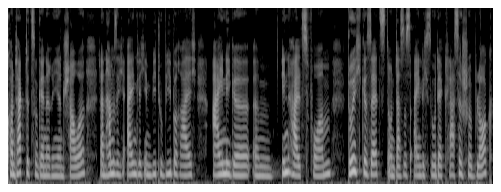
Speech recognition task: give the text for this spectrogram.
Kontakte zu generieren, schaue, dann haben sich eigentlich im B2B-Bereich einige ähm, Inhaltsformen durchgesetzt und das ist eigentlich so der klassische Blog,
